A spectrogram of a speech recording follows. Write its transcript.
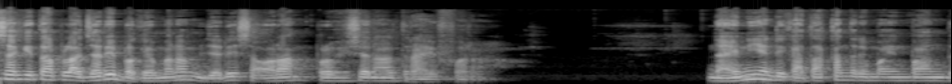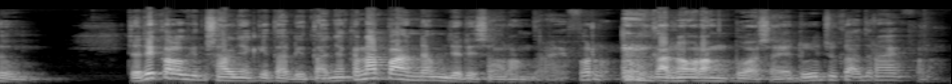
bisa kita pelajari bagaimana menjadi seorang profesional driver. Nah, ini yang dikatakan terima ing pandum. Jadi kalau misalnya kita ditanya, kenapa Anda menjadi seorang driver? Karena orang tua saya dulu juga driver.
